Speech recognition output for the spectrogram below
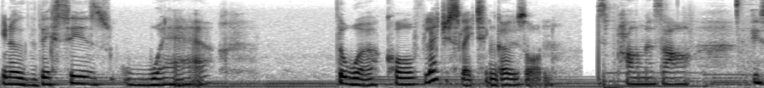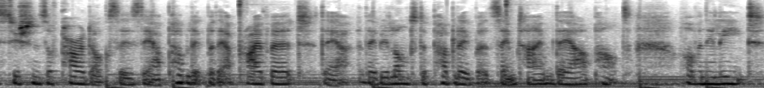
You know, this is where the work of legislating goes on. Parliaments are institutions of paradoxes. They are public, but they are private. They are they belong to the public, but at the same time, they are part of an elite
